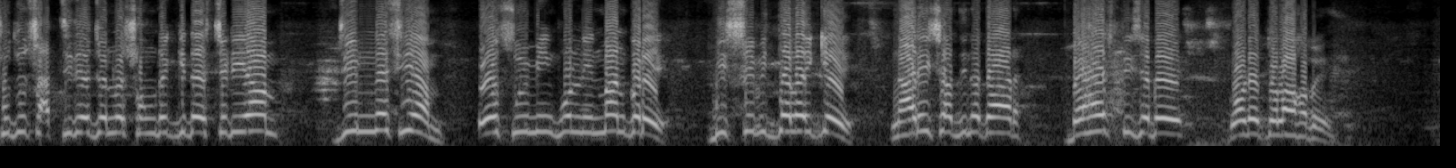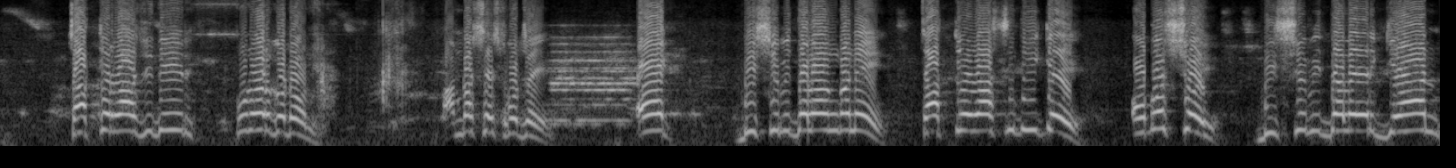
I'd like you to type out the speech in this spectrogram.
শুধু ছাত্রীদের জন্য সংরক্ষিত স্টেডিয়াম জিমনেসিয়াম ও সুইমিং পুল নির্মাণ করে বিশ্ববিদ্যালয়কে নারী স্বাধীনতার বেহেস্ত হিসেবে গড়ে তোলা হবে। ছাত্র রাজনীতির পুনর্গঠন। আমরা শেষ পর্যায়ে। এক, বিশ্ববিদ্যালয় অঙ্গনে ছাত্র রাজনীতিকে অবশ্যই বিশ্ববিদ্যালয়ের জ্ঞান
